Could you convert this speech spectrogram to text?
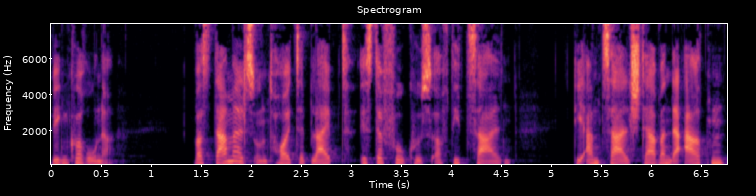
wegen Corona. Was damals und heute bleibt, ist der Fokus auf die Zahlen. Die Anzahl sterbender Arten,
